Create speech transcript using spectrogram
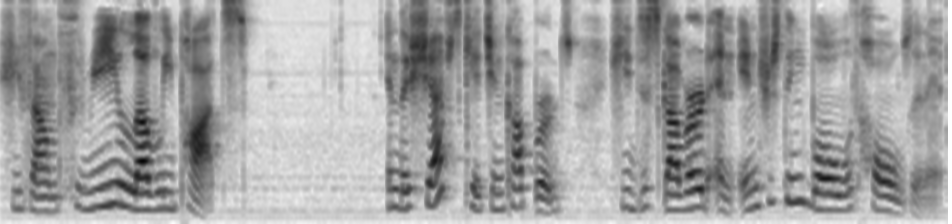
she found three lovely pots. In the chef's kitchen cupboards, she discovered an interesting bowl with holes in it.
